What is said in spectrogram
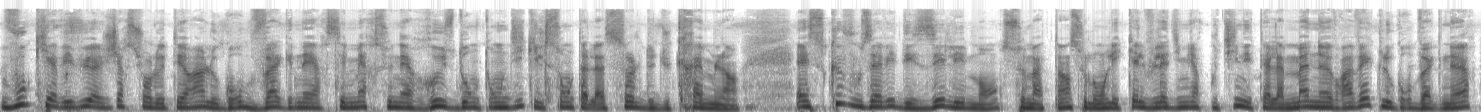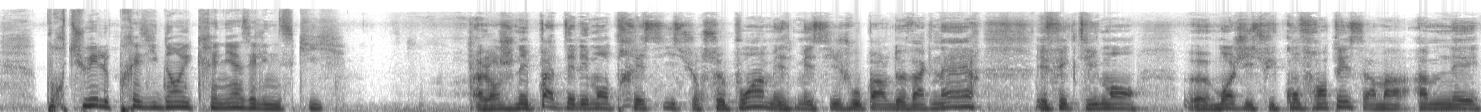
vous qui avez vu agir sur le terrain le groupe Wagner, ces mercenaires russes dont on dit qu'ils sont à la solde du Kremlin, est-ce que vous avez des éléments ce matin selon lesquels Vladimir Poutine est à la manœuvre avec le groupe Wagner pour tuer le président ukrainien Zelensky? Alors je n'ai pas d'éléments précis sur ce point, mais, si je vous parle de Wagner, effectivement, euh, moi j'y suis confronté, ça m'a amené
